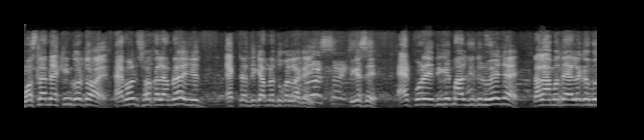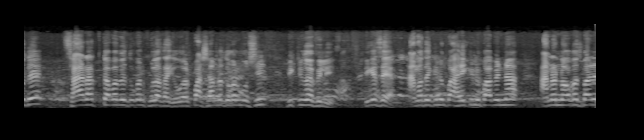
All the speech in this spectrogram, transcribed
মশলা মেকিং করতে হয়। এবং সকালে আমরা এই একটার দিকে আমরা দোকান লাগাই। ঠিক আছে? এরপরে এদিকে মাল যদি রয়ে যায়, তাহলে আমাদের এলাকার মধ্যে সারা রাত কাবাবের দোকান খোলা থাকে। ওর পাশে আমরা দোকান বসি, বিক্রি করে ফেলি। ঠিক আছে? আমাদের কিন্তু বাহি কিন্তু পাবেন না। আমরা নগদ বানে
